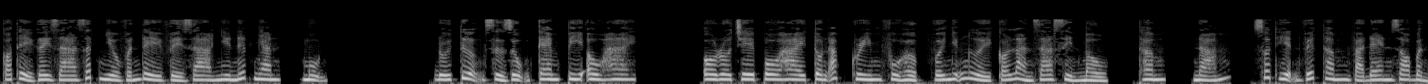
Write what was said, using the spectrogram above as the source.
có thể gây ra rất nhiều vấn đề về da như nếp nhăn, mụn. Đối tượng sử dụng kem PO2 Oroche Po2 Tone Up Cream phù hợp với những người có làn da xỉn màu, thâm, nám, xuất hiện vết thâm và đen do bẩn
